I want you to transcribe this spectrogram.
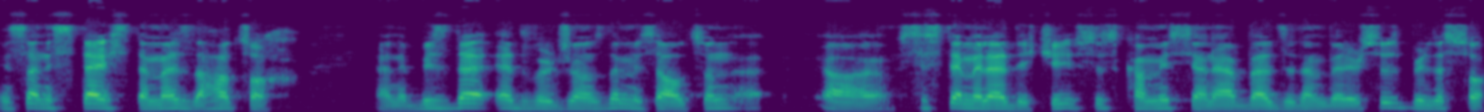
insan istər-istəməz daha çox. Yəni bizdə Edward Jones-da məsəl üçün ə, sistem elədir ki, siz komissiyanı əvvəlcədən verirsiniz, bir də so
